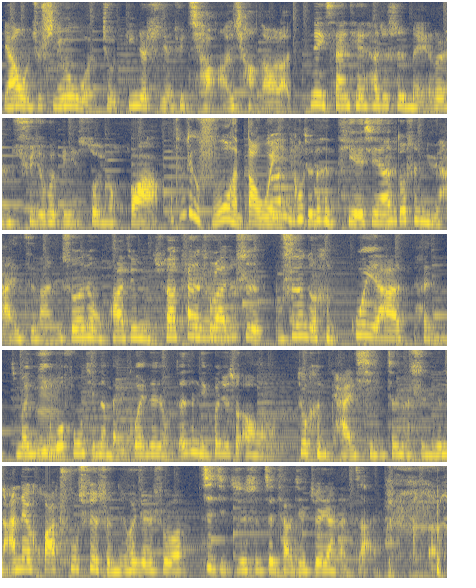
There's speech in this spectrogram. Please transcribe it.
然后我就是因为我就盯着时间去抢，就抢到了。那三天他就是每个人去就会给你送一个花，哦他这个服务很到位对，。你会觉得很贴心啊，都是女孩子嘛。你说那种花，就你虽然看得出来，就是不是那种很贵啊，很什么异国风情的玫瑰那种，但是你会觉得说，哦，就很开心，真的是，你就拿那个花出去的时候，你会觉得说自己就是这条街最靓的仔。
